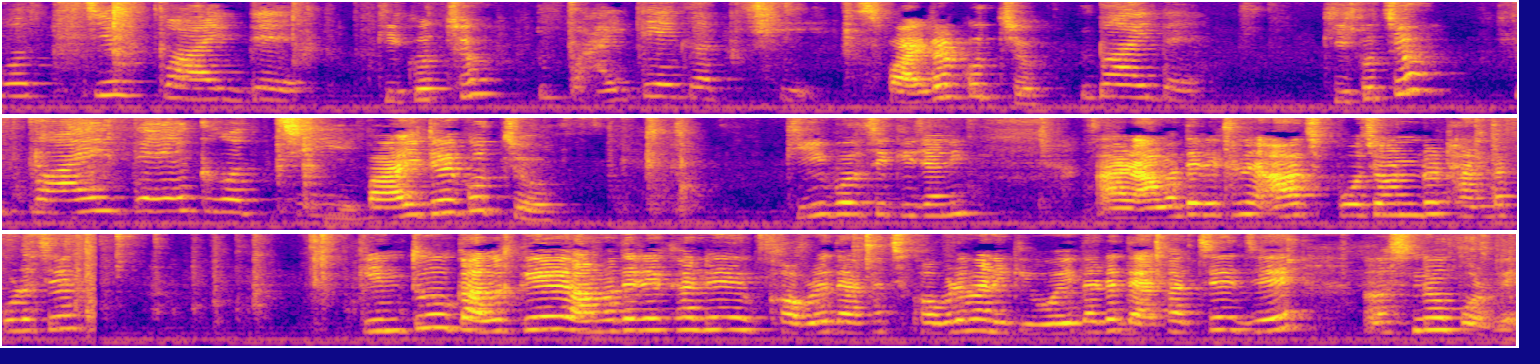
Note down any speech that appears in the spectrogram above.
করছি বাইরে কি করছ? বাইরে করছি। স্পাইডার করছ? বাইরে কি করছ? বাইরে করছি। বাইরে করছ? কি বলছি কি জানি? আর আমাদের এখানে আজ প্রচণ্ড ঠান্ডা পড়েছে। কিন্তু কালকে আমাদের এখানে খবরে দেখাচ্ছে খবরে মানে কি? ওয়েদারে দেখাচ্ছে যে স্নো পড়বে।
